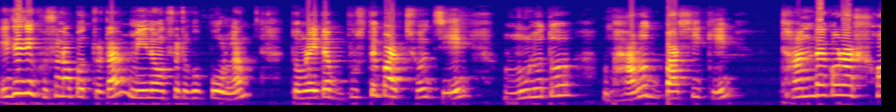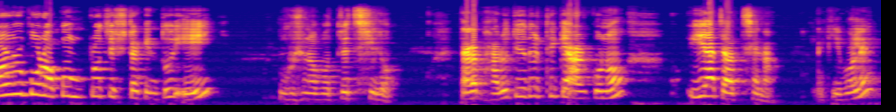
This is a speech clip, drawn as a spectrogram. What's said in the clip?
এই যে যে ঘোষণাপত্রটা মেন অংশটুকু পড়লাম, তোমরা এটা বুঝতে পারছ যে মূলত ভারতবাসীকে ঠান্ডা করার সর্বরকম প্রচেষ্টা কিন্তু এই ঘোষণাপত্রে ছিল। তারা ভারতীয়দের থেকে আর কোনো ইয়া চাচ্ছে না। কি বলে?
